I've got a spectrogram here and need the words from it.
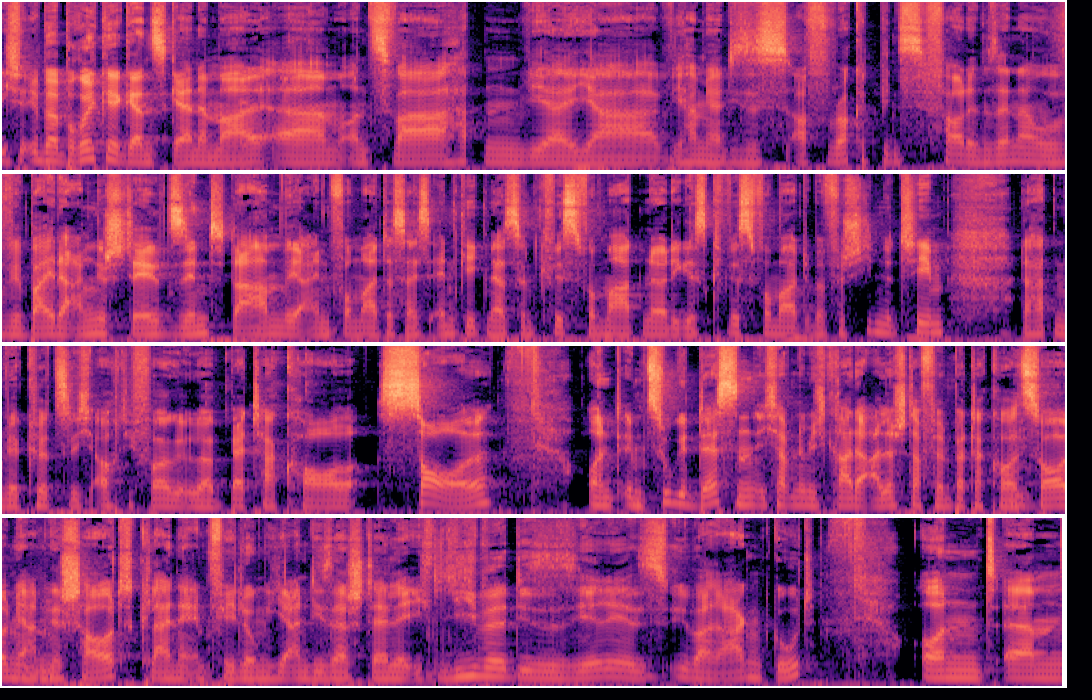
ich überbrücke ganz gerne mal. Ähm, und zwar hatten wir ja, wir haben ja dieses auf Rocket Beans TV, dem Sender, wo wir beide angestellt sind. Da haben wir ein Format, das heißt Endgegner, so ein Quizformat, nerdiges Quizformat über verschiedene Themen. Da hatten wir kürzlich auch die Folge über Better Call Saul. Und im Zuge dessen, ich habe nämlich gerade alle Staffeln Better Call Saul mir mhm. angeschaut. Kleine Empfehlung hier an dieser Stelle. Ich liebe diese Serie, sie ist überragend gut. Und ähm,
